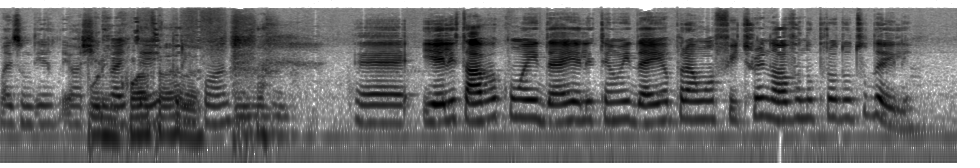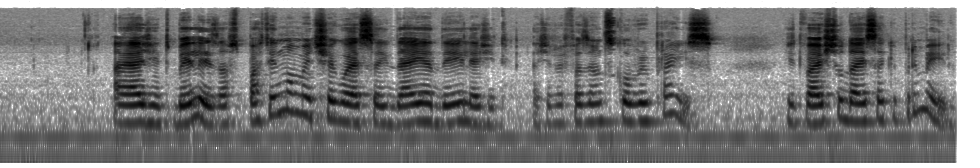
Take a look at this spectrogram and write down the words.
Mas um dia eu acho por que vai ter, né? por enquanto. É, e ele estava com uma ideia, ele tem uma ideia para uma feature nova no produto dele. Aí a gente, beleza, a partir do momento que chegou essa ideia dele, a gente, a gente vai fazer um discovery para isso. A gente vai estudar isso aqui primeiro.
